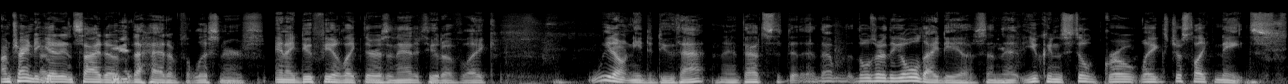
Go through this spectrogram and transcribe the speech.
I'm trying to get um, inside of the head of the listeners, and I do feel like there's an attitude of like, we don't need to do that. That's that, those are the old ideas, and that you can still grow legs just like Nate's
